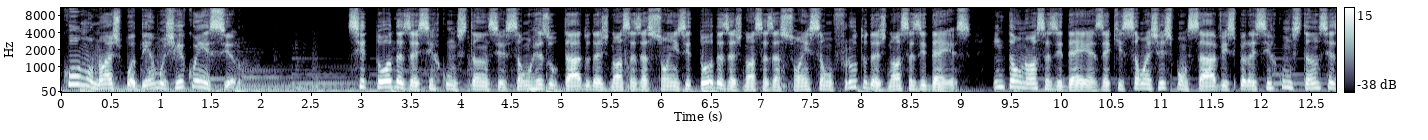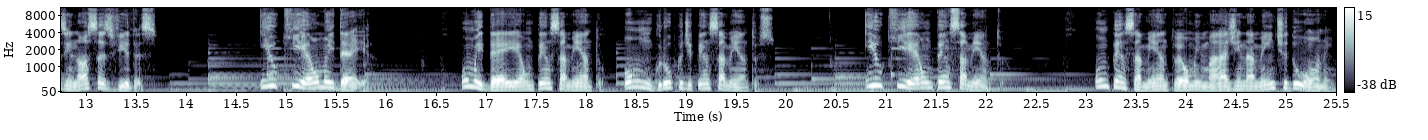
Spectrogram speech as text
Como nós podemos reconhecê-lo? Se todas as circunstâncias são o resultado das nossas ações e todas as nossas ações são o fruto das nossas ideias, então nossas ideias é que são as responsáveis pelas circunstâncias em nossas vidas. E o que é uma ideia? Uma ideia é um pensamento, ou um grupo de pensamentos. E o que é um pensamento? Um pensamento é uma imagem na mente do homem.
